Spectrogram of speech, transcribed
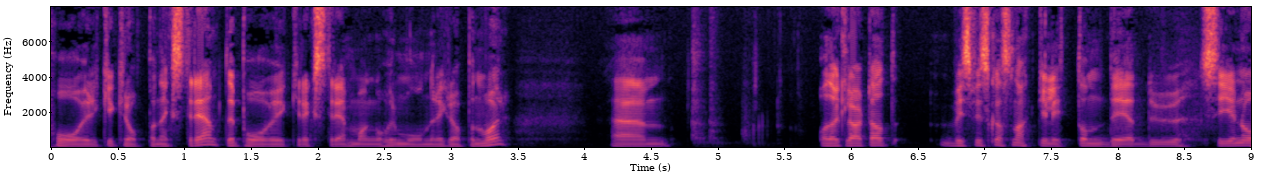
påvirker kroppen ekstremt. Det påvirker ekstremt mange hormoner i kroppen vår. Um, og det er klart at hvis vi skal snakke litt om det du sier nå,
